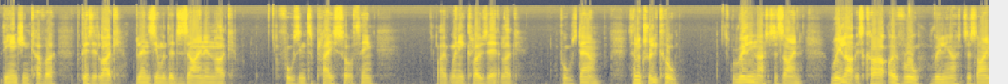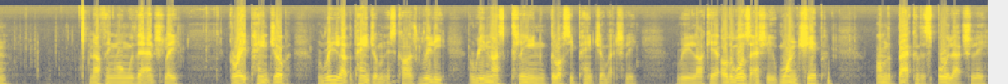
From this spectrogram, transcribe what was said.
the engine cover because it like blends in with the design and like falls into place sort of thing. Like when you close it like falls down. So it looks really cool. Really nice design. Really like this car overall. Really nice design. Nothing wrong with it actually. Great paint job. Really like the paint job on this car. It's really a really nice clean glossy paint job actually. Really like it. Oh there was actually one chip on the back of the spoiler actually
